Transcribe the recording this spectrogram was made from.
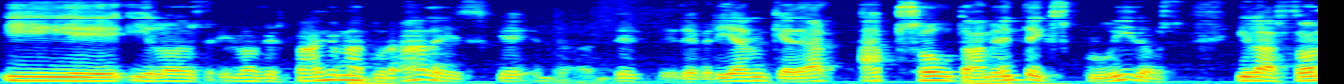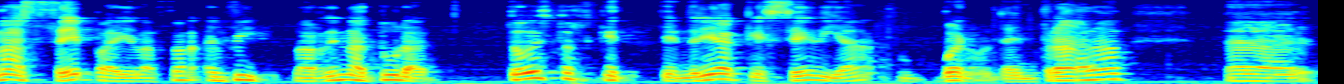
y, los, los, espacios naturales que deberían quedar absolutamente excluidos. Y las zonas cepa y las zonas, en fin, la red natura, todo esto es que tendría que ser ya, bueno, de entrada, eh,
